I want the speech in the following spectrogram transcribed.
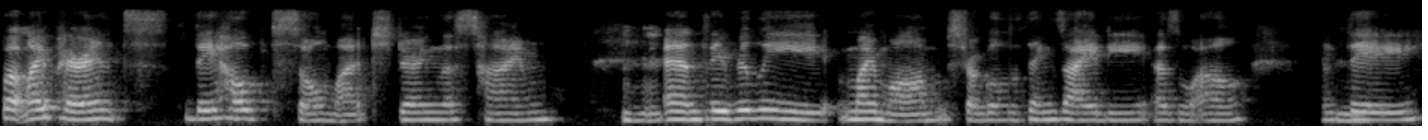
but my parents they helped so much during this time mm-hmm. and they really my mom struggled with anxiety as well and mm-hmm. they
